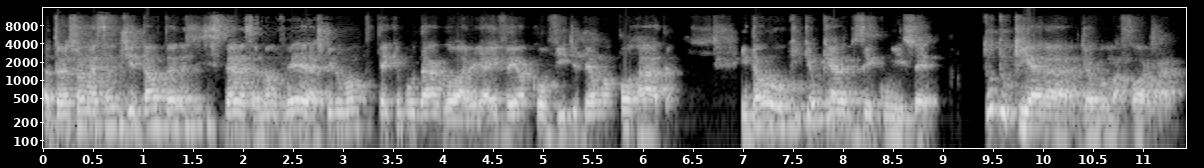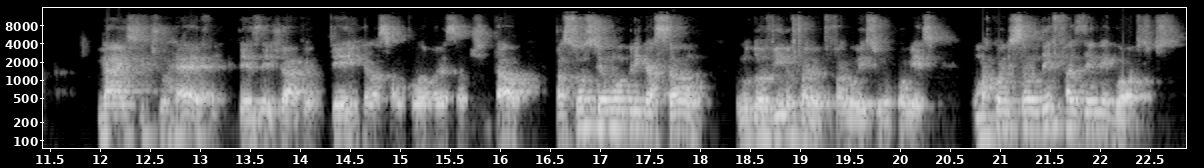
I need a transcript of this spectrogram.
A transformação digital está anos de distância, não vê, acho que não vão ter que mudar agora. E aí veio a Covid e deu uma porrada. Então, o que, que eu quero dizer com isso? É tudo que era, de alguma forma, nice to have, desejável ter em relação à colaboração digital, passou a ser uma obrigação. O Ludovino falou, falou isso no começo. Uma condição de fazer negócios.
